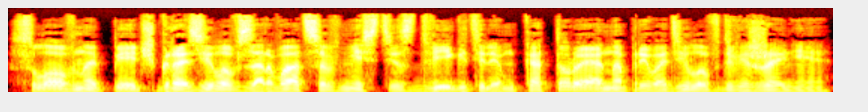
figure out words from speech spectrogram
словно печь грозила взорваться вместе с двигателем, который она приводила в движение.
